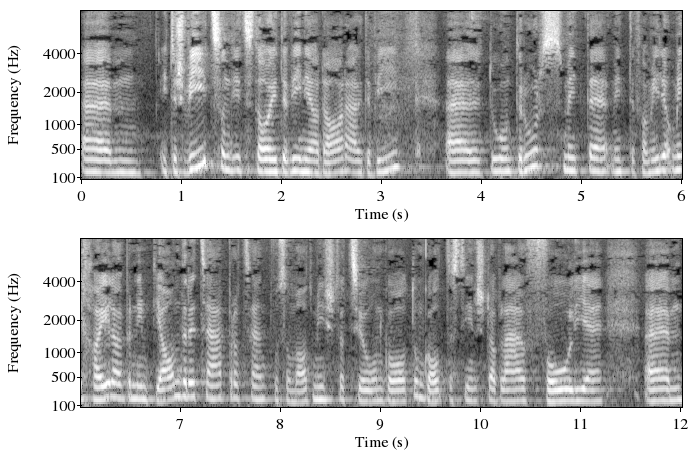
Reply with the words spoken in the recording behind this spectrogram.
ähm, in der Schweiz und jetzt hier in der Vinia Dara auch dabei. Äh, du und der Urs mit der, mit der Familie. Und Michaela übernimmt die anderen 10%, wo es um Administration geht, um Gottesdienstablauf, Folien, ähm,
